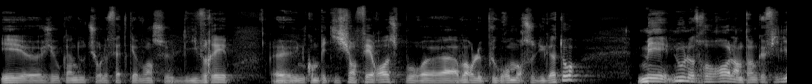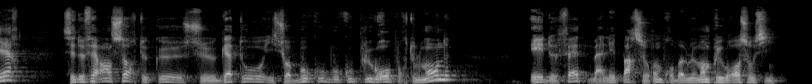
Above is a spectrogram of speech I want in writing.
et euh, j'ai aucun doute sur le fait qu'elles vont se livrer euh, une compétition féroce pour euh, avoir le plus gros morceau du gâteau. Mais nous, notre rôle en tant que filière, c'est de faire en sorte que ce gâteau, il soit beaucoup, beaucoup plus gros pour tout le monde, et de fait, bah, les parts seront probablement plus grosses aussi.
